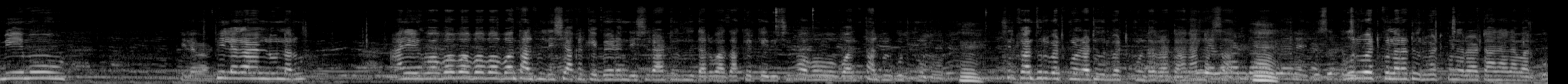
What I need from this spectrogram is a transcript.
మేము పిల్లగాళ్ళు ఉన్నారు అని బాబా తలుపులు తీసి అక్కడికి బేడం తీసి అటు దర్వాజా అక్కడికి తీసి బాబా బాబా అని తలుపులు గుట్టుకుంటారు ఉమ్. శ్రీకాంత్ ఊరు పెట్టుకున్నారట ఊరు పెట్టుకుంటారట అని అన్నారు సార్. ఊరు పెట్టుకున్నారట ఊరు పెట్టుకున్నారట అని అనే వరకు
